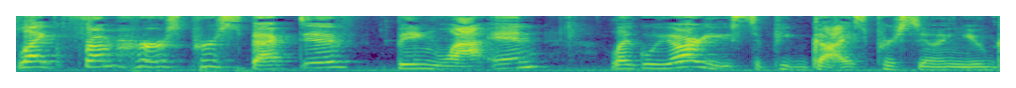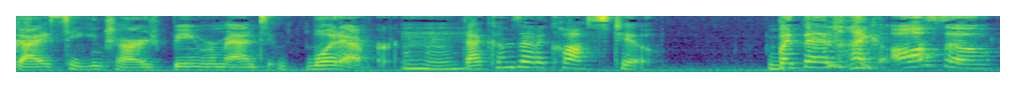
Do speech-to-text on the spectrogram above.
like, from her perspective, being Latin, like we are used to guys pursuing you, guys taking charge, being romantic, whatever. Mm-hmm. That comes at a cost too. But then, like, also,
